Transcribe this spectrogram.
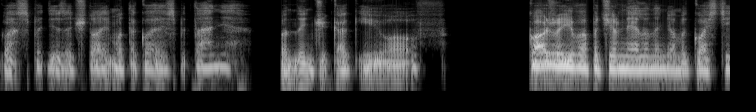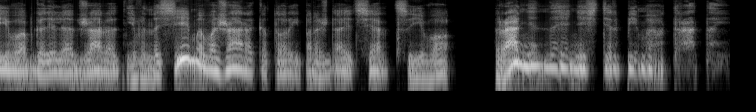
Господи, за что ему такое испытание? Он нынче как Иов. Кожа его почернела на нем, и кости его обгорели от жара, от невыносимого жара, который порождает сердце его, раненное нестерпимой утратой.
